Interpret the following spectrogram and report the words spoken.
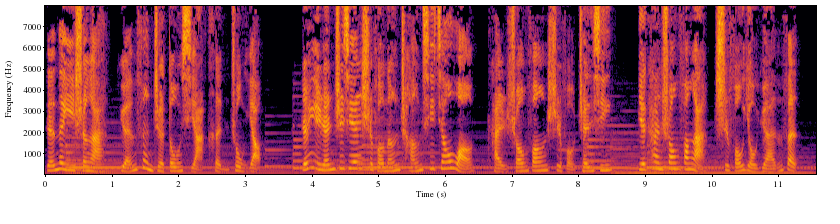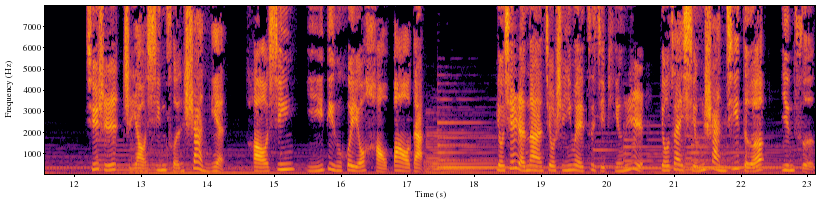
人的一生啊，缘分这东西啊很重要。人与人之间是否能长期交往，看双方是否真心，也看双方啊是否有缘分。其实只要心存善念，好心一定会有好报的。有些人呢，就是因为自己平日有在行善积德，因此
